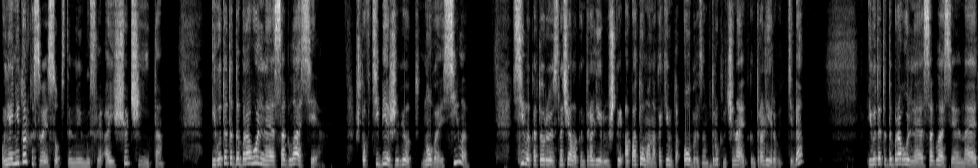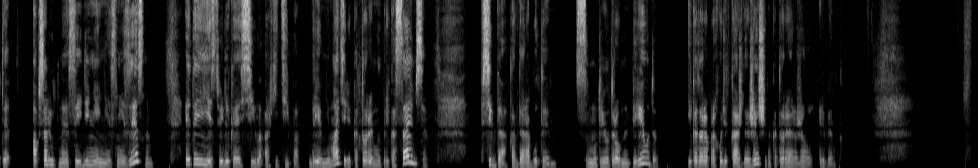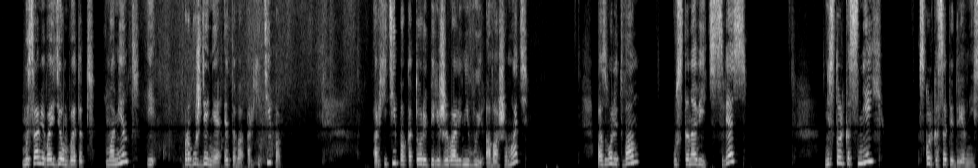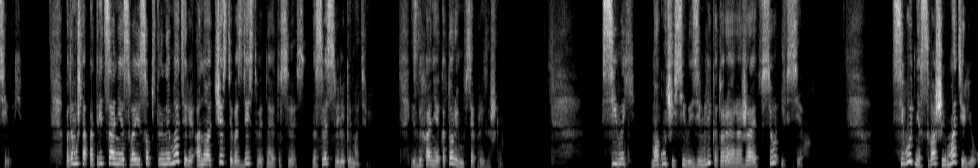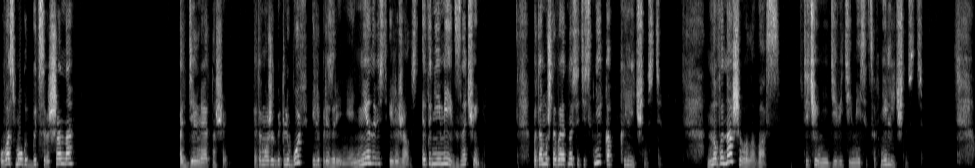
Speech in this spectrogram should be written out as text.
У нее не только свои собственные мысли, а еще чьи-то. И вот это добровольное согласие, что в тебе живет новая сила, сила, которую сначала контролируешь ты, а потом она каким-то образом вдруг начинает контролировать тебя, и вот это добровольное согласие на это абсолютное соединение с неизвестным, это и есть великая сила архетипа древней матери, к которой мы прикасаемся всегда, когда работаем с внутриутробным периодом и которая проходит каждая женщина, которая рожала ребенка. Мы с вами войдем в этот момент и пробуждение этого архетипа архетипа, который переживали не вы, а ваша мать, позволит вам установить связь не столько с ней, сколько с этой древней силой. Потому что отрицание своей собственной матери, оно отчасти воздействует на эту связь, на связь с Великой Матерью, из которой мы все произошли. Силой, могучей силой Земли, которая рожает все и всех. Сегодня с вашей матерью у вас могут быть совершенно отдельные отношения. Это может быть любовь или презрение, ненависть или жалость. Это не имеет значения, потому что вы относитесь к ней как к личности. Но вынашивала вас в течение девяти месяцев не личность,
